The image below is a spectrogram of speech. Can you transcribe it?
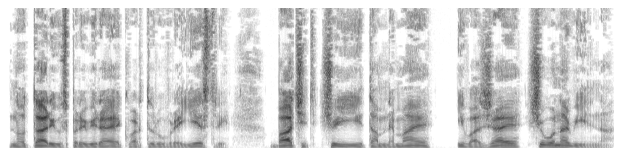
Нотаріус перевіряє квартиру в реєстрі, бачить, що її там немає, і вважає, що вона вільна.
